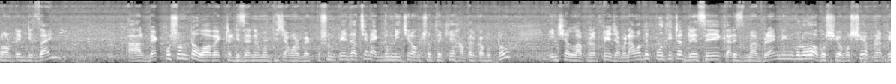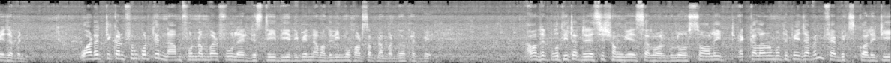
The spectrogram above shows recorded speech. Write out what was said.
ফ্রন্টের ডিজাইন আর ব্যাক পোষণটা ওয়াব একটা ডিজাইনের মধ্যে যে আমার ব্যাক পোষণ পেয়ে যাচ্ছেন, একদম নিচের অংশ থেকে হাতার কাপড়টাও ইনশাল্লাহ আপনারা পেয়ে যাবেন। আমাদের প্রতিটা ড্রেসে কারিজমা ব্র্যান্ডিংগুলো অবশ্যই অবশ্যই আপনারা পেয়ে যাবেন। অর্ডারটি কনফার্ম করতে নাম, ফোন নাম্বার, ফুল অ্যাড্রেসটি দিয়ে দিবেন, আমাদের ইমো, হোয়াটসঅ্যাপ নাম্বার দেওয়া থাকবে। আমাদের প্রতিটা ড্রেসের সঙ্গে সালোয়ারগুলো সলিড এক কালারের মধ্যে পেয়ে যাবেন ফ্যাব্রিক্স কোয়ালিটি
